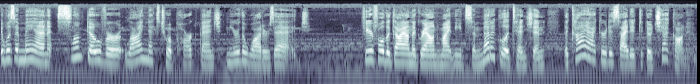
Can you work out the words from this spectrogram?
It was a man slumped over, lying next to a park bench near the water's edge. Fearful the guy on the ground might need some medical attention, the kayaker decided to go check on him.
